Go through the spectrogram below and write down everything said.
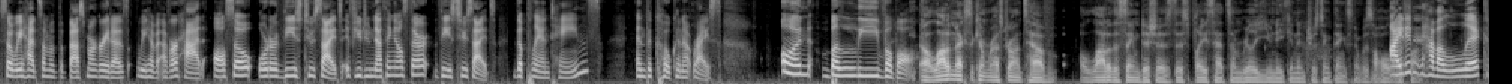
So we had some of the best margaritas we have ever had. Also, order these two sides. If you do nothing else there, these two sides the plantains and the coconut rice. Unbelievable. a lot of Mexican restaurants have a lot of the same dishes. This place had some really unique and interesting things, and it was a whole. Lot I didn't have a lick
